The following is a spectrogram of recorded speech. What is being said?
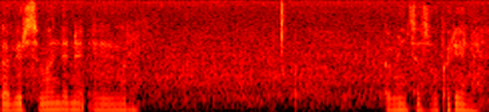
Tą virsi vandenį ir gaminsies vakarienę.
